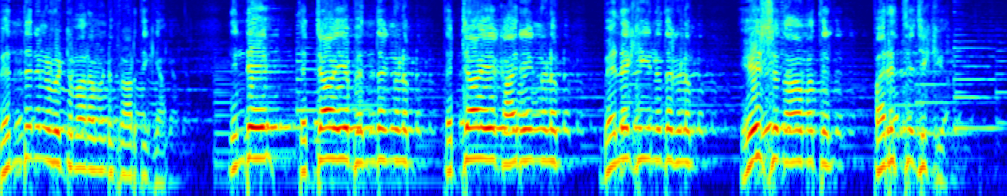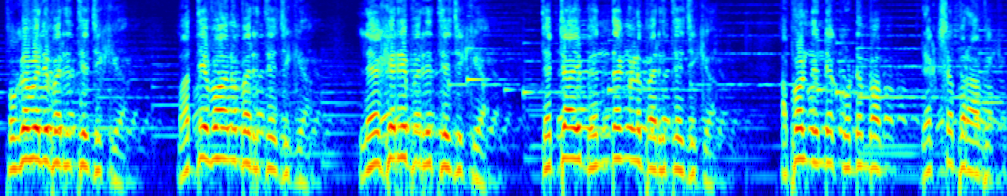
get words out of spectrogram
ബന്ധനങ്ങൾ വിട്ടുമാറാൻ വേണ്ടി പ്രാർത്ഥിക്കാം. നിന്റെ തെറ്റായ ബന്ധങ്ങളും തെറ്റായ കാര്യങ്ങളും ബലഹീനതകളും യേശുനാമത്തിൽ പരിത്യജിക്കുക. പുകവലി പരിത്യജിക്കുക. മദ്യപാനം പരിത്യജിക്കുക. ലഹരി പരിത്യജിക്കുക. തെറ്റായ ബന്ധങ്ങൾ പരിത്യജിക്കുക. അപ്പോൾ നിന്റെ കുടുംബം രക്ഷ പ്രാപിക്കും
